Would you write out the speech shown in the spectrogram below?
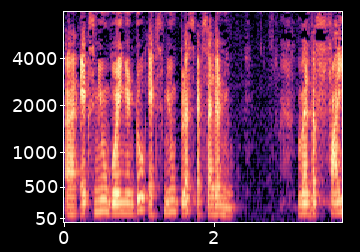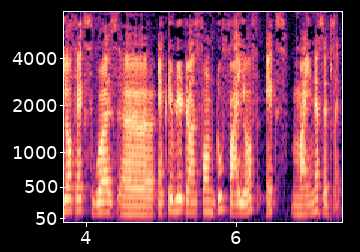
x mu going into x mu plus epsilon mu where the phi of x was uh, actively transformed to phi of x minus epsilon.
